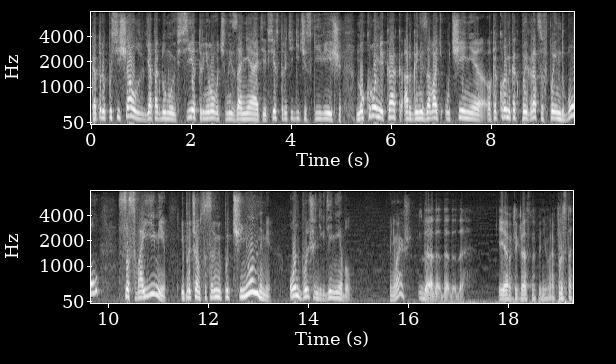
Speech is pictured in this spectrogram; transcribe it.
который посещал, я так думаю, все тренировочные занятия, все стратегические вещи, но кроме как организовать учение, как, кроме как поиграться в пейнтбол со своими, и причем со своими подчиненными – он больше нигде не был. Понимаешь? Да, да, да, да, да. Я прекрасно понимаю. Просто,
